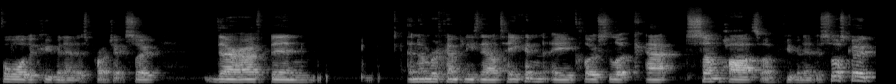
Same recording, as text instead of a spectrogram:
for the Kubernetes project. So there have been a number of companies now taken a close look at some parts of the Kubernetes source code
